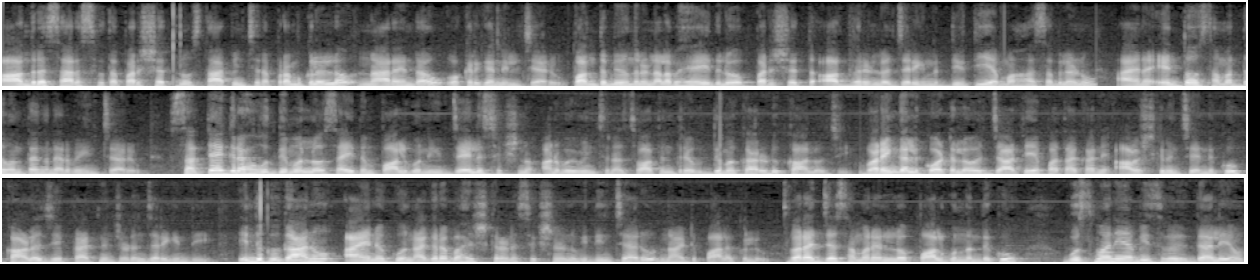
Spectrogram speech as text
ఆంధ్ర సారస్వత పరిషత్ను స్థాపించిన ప్రముఖులలో నారాయణరావు ఒకరిగా నిలిచారు. పంతొమ్మిది వందల నలభై ఐదులో పరిషత్ ఆధ్వర్యంలో జరిగిన ద్వితీయ మహాసభలను ఆయన ఎంతో సమర్థవంతంగా నిర్వహించారు. సత్యాగ్రహ ఉద్యమంలో సైతం పాల్గొని జైలు శిక్షను అనుభవించిన స్వాతంత్ర్య ఉద్యమకారుడు కాళోజీ. వరంగల్ కోటలో జాతీయ పతాకాన్ని ఆవిష్కరించేందుకు కాళోజీ ప్రయత్నించడం జరిగింది. ఇందుకు గాను ఆయనకు నగర బహిష్కరణ శిక్షణను విధించారు నాటి పాలకులు. స్వరాజ్య సమరంలో పాల్గొన్నందుకు ఉస్మానియా విశ్వవిద్యాలయం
